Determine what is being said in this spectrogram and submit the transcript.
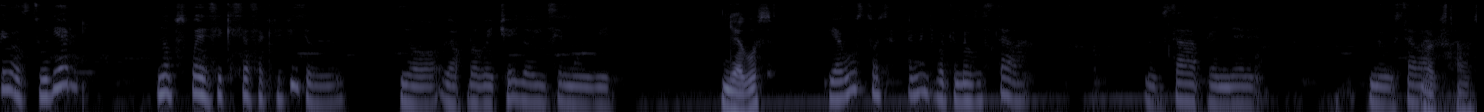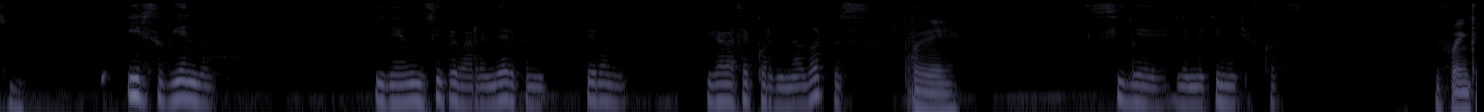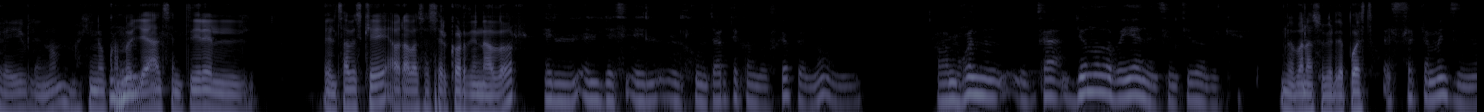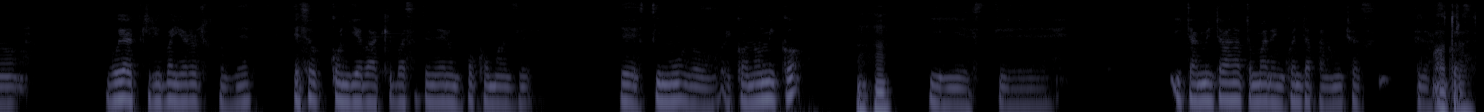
Digo, estudiar. No pues puede decir que sea sacrificio. Lo, lo aproveché y lo hice muy bien. Y a gusto. Y a gusto, exactamente, porque me gustaba. Me gustaba aprender. Y me gustaba ir subiendo. Y de un simple barrendero que me pusieron a llegar a ser coordinador, pues. Fue. Sí, le, le metí muchas cosas. Y fue increíble, ¿no? Me imagino cuando ya al sentir el, el, ¿sabes qué? Ahora vas a ser coordinador el, el, juntarte con los jefes, ¿no? A lo mejor, o sea, yo no lo veía en el sentido de que... Me van a subir de puesto. Exactamente, sino voy a adquirir mayores responsabilidades. Eso conlleva que vas a tener un poco más de, de estímulo económico y este y también te van a tomar en cuenta para muchas de las otras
